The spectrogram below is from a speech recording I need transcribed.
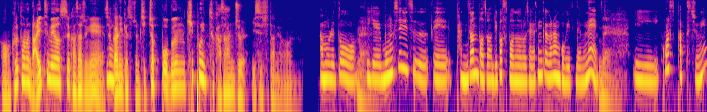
어, 그렇다면 Nightmares 가사 중에 작가님께서 좀 직접 뽑은 키포인트 가사 한 줄 있으시다면. 아무래도 네. 이게 몽 시리즈의 반전 버전, reverse 버전으로 제가 생각을 한 곡이기 때문에 네. 이 코러스 파트 중에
